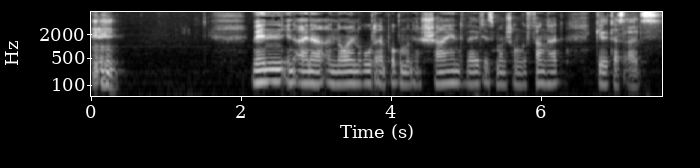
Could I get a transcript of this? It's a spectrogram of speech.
Wenn in einer neuen Route ein Pokémon erscheint, welches man schon gefangen hat, gilt das als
